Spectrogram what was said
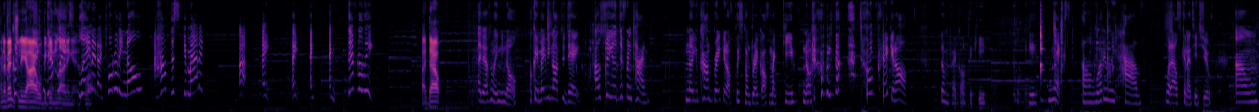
And eventually, I can will begin learning it as explain well. it. I totally know. I have the schematic. I doubt. I definitely know. Okay, maybe not today. I'll show you a different time. No, you can't break it off. Please don't break off my key. No, don't, don't break it off. Don't break off the key. Okay, next. Um, what do we have? What else can I teach you? Um.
